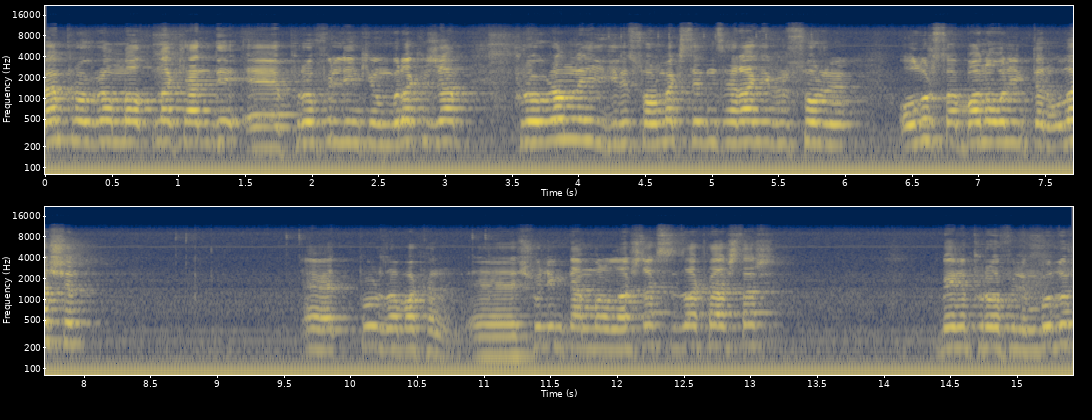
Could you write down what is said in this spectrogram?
Ben programın altına kendi e, profil linkimi bırakacağım. Programla ilgili sormak istediğiniz herhangi bir soru olursa bana o linkten ulaşın. Evet burada bakın e, şu linkten bana ulaşacaksınız arkadaşlar. Benim profilim budur.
